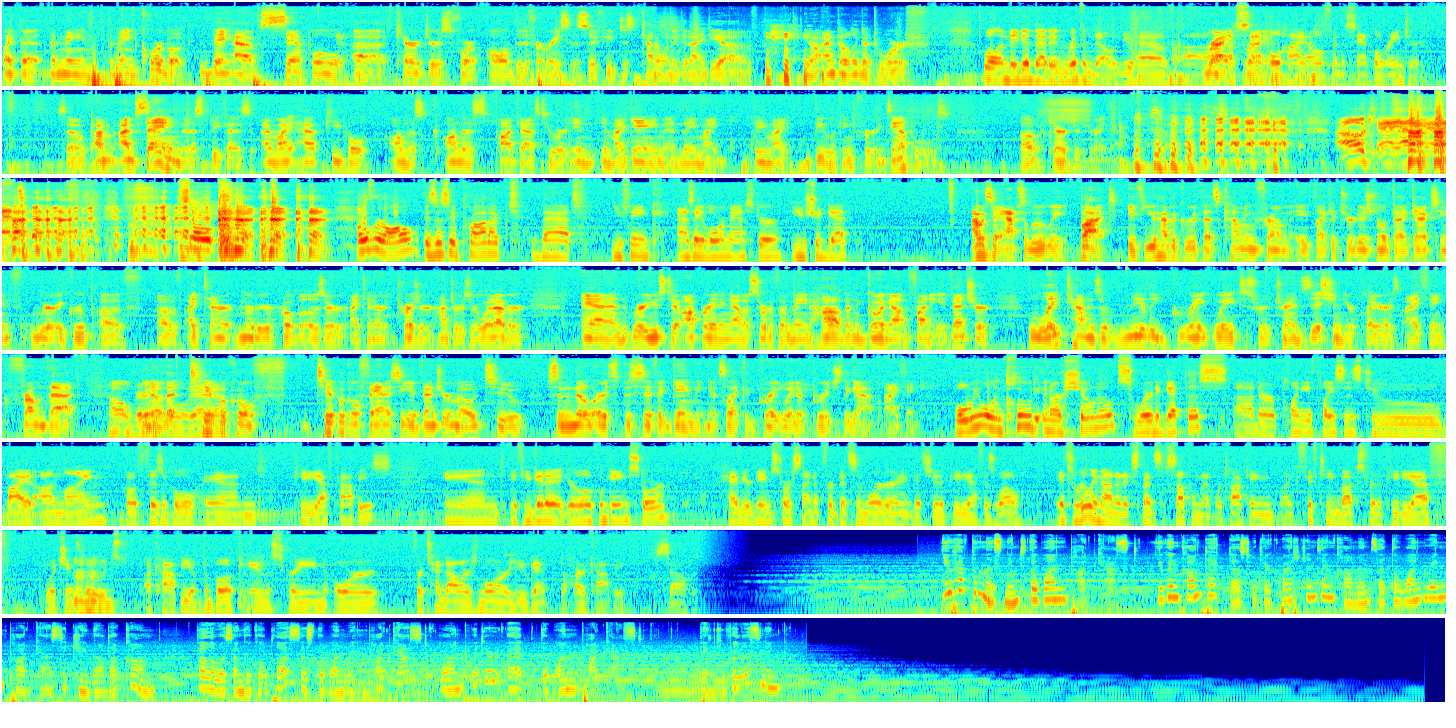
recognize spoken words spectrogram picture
like the the main the main core book, they have sample uh, characters for all of the different races. So if you just kind of want to get an idea of, you know, I'm building a dwarf. Well, and they did that in Rivendell. You have uh, Right, a right. sample high elf and a sample ranger. So I'm I'm saying this because I might have people on this on this podcast who are in in my game, and they might they might be looking for examples of characters right now. So. Okay, I get it. So, overall, is this a product that you think, as a lore master, you should get? I would say absolutely, but if you have a group that's coming from a like a traditional Gygaxian, where a group of of itinerant murder hobos or itinerant treasure hunters or whatever, and we're used to operating out of sort of a main hub and going out and finding adventure, Lake Town is a really great way to sort of transition your players. I think from that Oh, very you know that yeah, yeah. typical f- typical fantasy adventure mode to some Middle Earth specific gaming. It's like a great way to bridge the gap. I think. Well, we will include in our show notes where to get this. Uh, there are plenty of places to buy it online, both physical and PDF copies. And if you get it at your local game store, have your game store sign up for Bits and Mortar, and it gets you the PDF as well. It's really not an expensive supplement. We're talking like 15 bucks for the PDF, which includes a copy of the book and the screen, or for $10 more, you get the hard copy. So. You have been listening to the One Podcast. You can contact us with your questions and comments at the One Ring Podcast at gmail.com. Follow us on Google Plus as the One Ring Podcast or on Twitter at the One Podcast. Thank you for listening.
